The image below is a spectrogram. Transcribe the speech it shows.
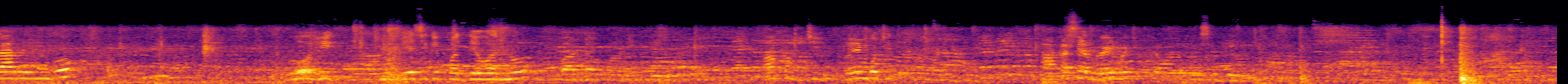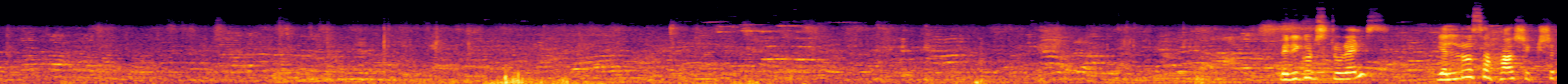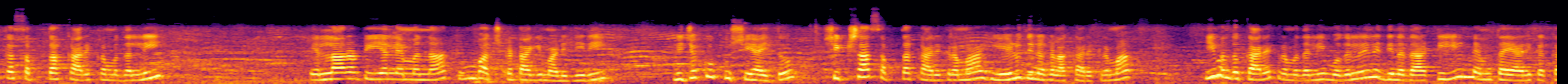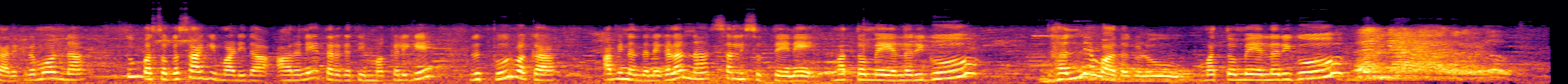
ದ ರೈನ್ಬೋ ರೋಹಿತ್ ನಾನು ಬೇಸಿಗೆ ಪದ್ಯವನ್ನು ಪಾಠ ಮಾಡಿದ್ದೇನೆ ಆಕಾಶ್ ರೈನ್ಬೋ ಚಿತ್ರಣ ಮಾಡಿದ್ದೇನೆ ಆಕಾಶ ರೈನ್ಬೋ ಚಿತ್ರವನ್ನು ಬಿಡಿಸಿದ್ದೇನೆ ವೆರಿ ಗುಡ್ ಸ್ಟೂಡೆಂಟ್ಸ್ ಎಲ್ಲರೂ ಸಹ ಶಿಕ್ಷಕ ಸಪ್ತಾಹ ಕಾರ್ಯಕ್ರಮದಲ್ಲಿ ಎಲ್ಲರೂ ಟಿ ಎಲ್ ಎಮ್ಮನ್ನು ತುಂಬ ಅಚ್ಚುಕಟ್ಟಾಗಿ ಮಾಡಿದ್ದೀರಿ. ನಿಜಕ್ಕೂ ಖುಷಿಯಾಯಿತು ಶಿಕ್ಷಾ ಸಪ್ತಾಹ ಕಾರ್ಯಕ್ರಮ, ಏಳು ದಿನಗಳ ಕಾರ್ಯಕ್ರಮ. ಈ ಒಂದು ಕಾರ್ಯಕ್ರಮದಲ್ಲಿ ಮೊದಲನೇ ದಿನದ ಟಿ ಎಲ್ ಎಂ ತಯಾರಿಕಾ ಕಾರ್ಯಕ್ರಮವನ್ನು ತುಂಬ ಸೊಗಸಾಗಿ ಮಾಡಿದ ಆರನೇ ತರಗತಿ ಮಕ್ಕಳಿಗೆ ಹೃತ್ಪೂರ್ವಕ ಅಭಿನಂದನೆಗಳನ್ನು ಸಲ್ಲಿಸುತ್ತೇನೆ. ಮತ್ತೊಮ್ಮೆ ಎಲ್ಲರಿಗೂ ಧನ್ಯವಾದಗಳು. ಮತ್ತೊಮ್ಮೆ ಎಲ್ಲರಿಗೂ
